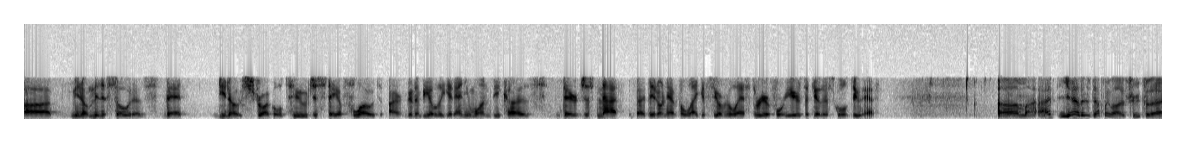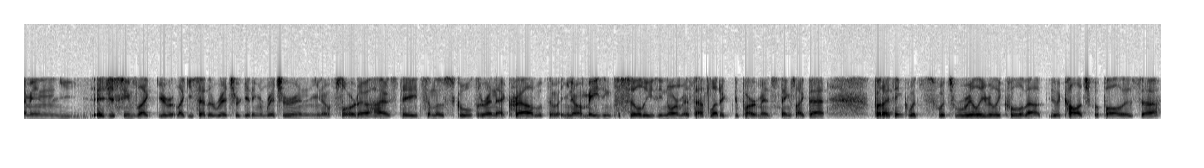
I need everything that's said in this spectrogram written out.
uh, you know, Minnesotas that you know struggle to just stay afloat aren't going to be able to get anyone because they're just not uh, they don't have the legacy over the last three or four years that the other schools do have. Um, I, yeah, there's definitely a lot of truth to that. I mean, you, it just seems like you're, like you said, the rich are getting richer, and you know, Florida, Ohio State, some of those schools that are in that crowd with the, you know, amazing facilities, enormous athletic departments, things like that. But I think what's what's really really cool about college football is, uh,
